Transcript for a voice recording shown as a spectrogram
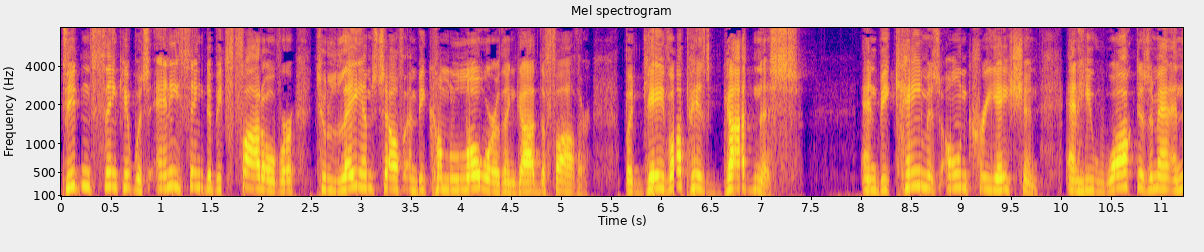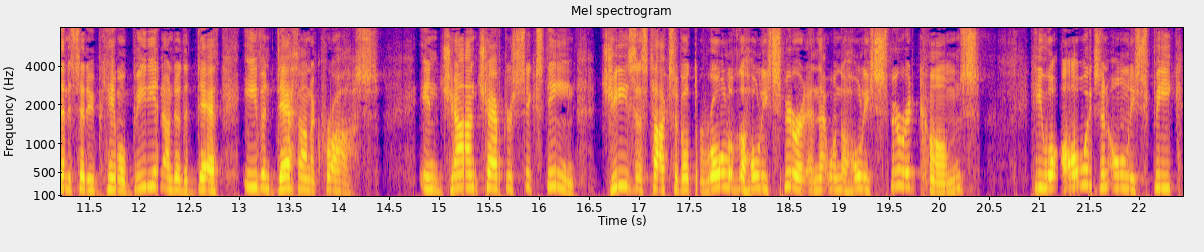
didn't think it was anything to be fought over to lay himself and become lower than God the Father, but gave up his godness and became his own creation. And he walked as a man. And then it said he became obedient unto the death, even death on a cross. In John chapter 16, Jesus talks about the role of the Holy Spirit and that when the Holy Spirit comes, he will always and only speak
